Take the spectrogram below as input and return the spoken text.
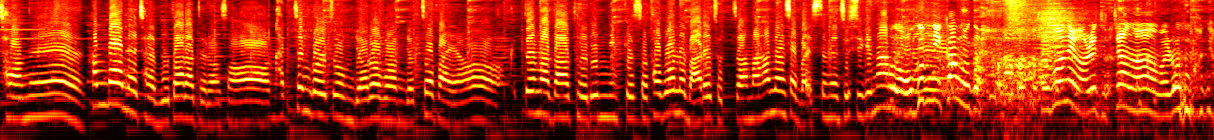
저는 한 번에 잘 못 알아들어서 같은 걸 좀 여러 번 여쭤봐요. 그때마다 대리님께서 저번에 말해줬잖아 하면서 말씀해 주시긴 하는데 어금니까 뭐 이거 저번에 말해줬잖아 막 이러는 거냐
